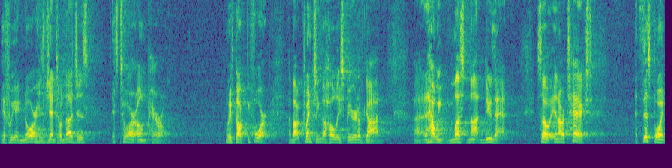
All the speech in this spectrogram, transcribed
If we ignore his gentle nudges, it's to our own peril. We've talked before about quenching the Holy Spirit of God uh, and how we must not do that. So, in our text, at this point,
